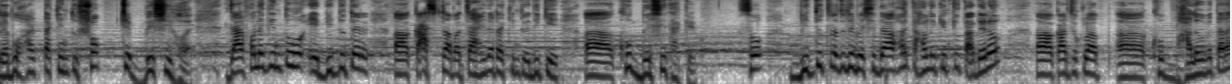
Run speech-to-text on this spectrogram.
ব্যবহারটা কিন্তু সবচেয়ে বেশি হয়। যার ফলে কিন্তু এই বিদ্যুতের কাজটা বা চাহিদাটা কিন্তু এদিকে খুব বেশি থাকে। সো বিদ্যুৎটা যদি বেশি দেওয়া হয়, তাহলে কিন্তু তাদেরও কার্যকলাপ খুব ভালোভাবে তারা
